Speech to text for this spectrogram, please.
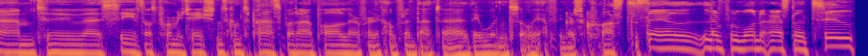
um, to uh, see if those permutations come to pass. But uh, Paul, they're fairly confident confident that uh, they wouldn't. So yeah, fingers crossed. Still, Liverpool one, Arsenal two.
